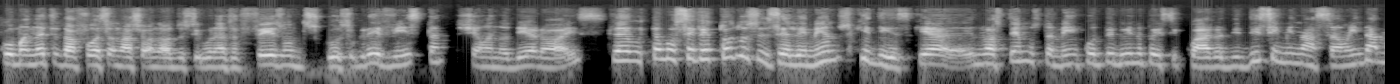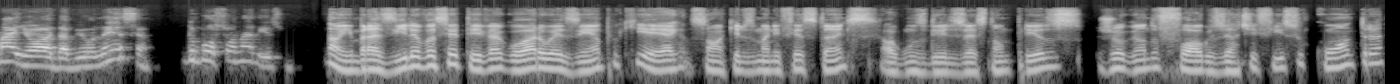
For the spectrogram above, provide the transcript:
comandante da Força Nacional de Segurança, fez um discurso grevista, chamando de heróis. Então, então você vê todos esses elementos que diz que ah, nós temos também contribuindo para esse quadro de disseminação ainda maior da violência do bolsonarismo. Não, em Brasília você teve agora o exemplo que é, são aqueles manifestantes, alguns deles já estão presos, jogando fogos de artifício contra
